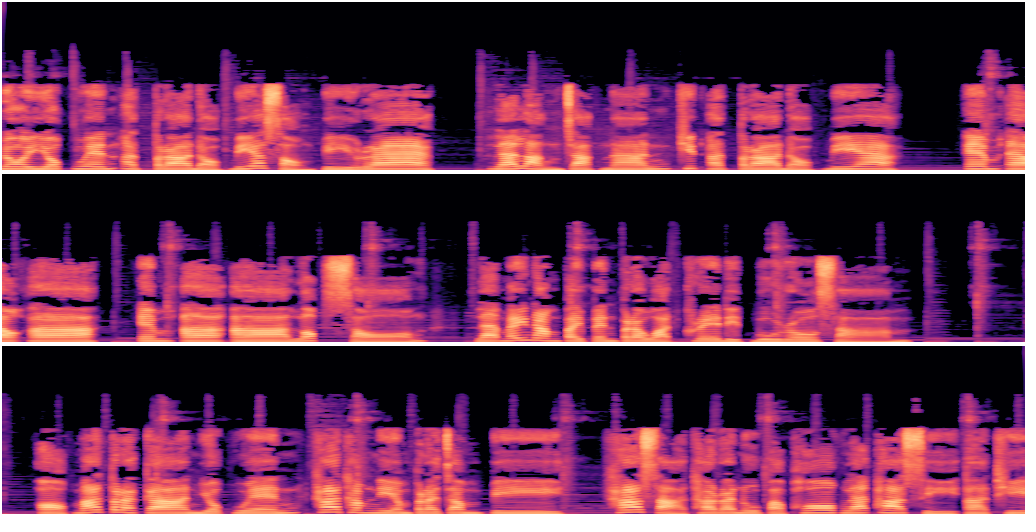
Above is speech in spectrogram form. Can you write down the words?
โดยยกเว้นอัตราดอกเบี้ย 2 ปีแรก และหลังจากนั้นคิดอัตราดอกเบี้ย MLR MRR ลบ2และไม่นำไปเป็นประวัติเครดิตบูโร 3 ออกมาตรการยกเว้น ค่าธรรมเนียมประจำปี ค่าสาธารณูปโภคและภาษีอาทิ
